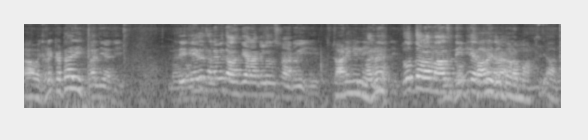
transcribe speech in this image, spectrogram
ਆ ਵਜਣਾ ਕਟਾ ਜੀ। ਹਾਂਜੀ ਹਾਂਜੀ। ਤੇ ਇਹਦੇ ਥੱਲੇ ਵੀ 10 11 ਕਿਲੋ ਸਟਾਰਟ ਹੋਈ ਜੀ। ਸਟਾਰਟਿੰਗ ਹੀ ਨਹੀਂ ਹੈ ਹਾਂਜੀ ਨਾ। ਹਾਂਜੀ। ਦੁੱਧ ਵਾਲਾ ਮਾਲ ਸੰਦੀਪ ਜੀ ਸਾਰੇ। ਦੁੱਧ ਵਾਲਾ ਮਾਲ ਯਾਦ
